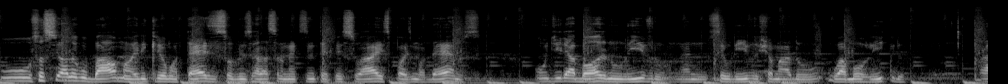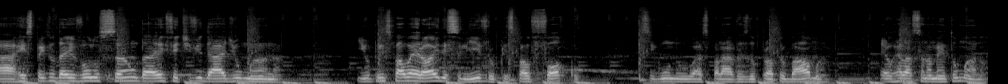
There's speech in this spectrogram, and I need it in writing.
O sociólogo Bauman ele criou uma tese sobre os relacionamentos interpessoais pós-modernos, onde ele aborda no livro, né, no seu livro chamado O Amor Líquido, a respeito da evolução da efetividade humana. E o principal herói desse livro, o principal foco, segundo as palavras do próprio Bauman, é o relacionamento humano.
